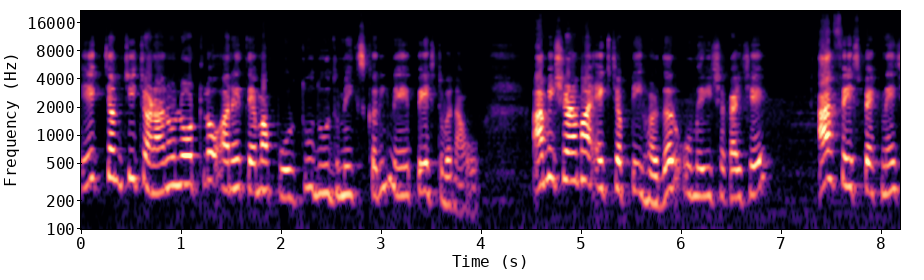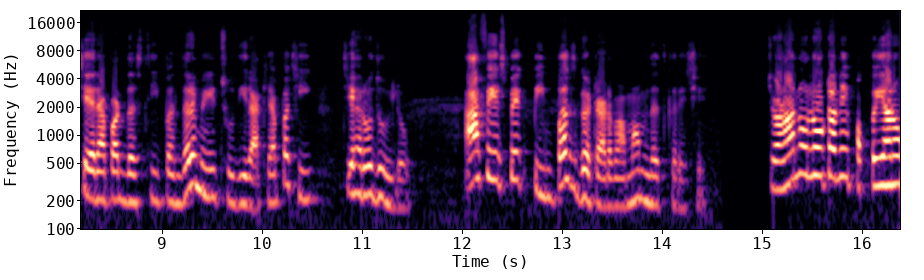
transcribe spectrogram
એક ચમચી ચણાનો લોટ લો અને તેમાં પૂરતું દૂધ મિક્સ કરીને પેસ્ટ બનાવો. આ મિશ્રણમાં એક ચપટી હળદર ઉમેરી શકાય છે. આ ફેસ પેકને ચહેરા પર દસથી પંદર મિનિટ સુધી રાખ્યા પછી ચહેરો ધોઈ લો. આ ફેસ પેક પિમ્પલ્સ ઘટાડવામાં મદદ કરે છે. ચણાનો લોટ અને પપૈયાનો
